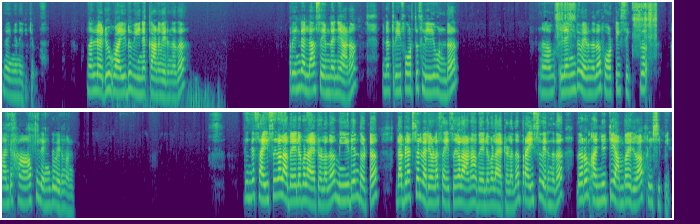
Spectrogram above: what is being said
ഇങ്ങനെ ഇരിക്കും? നല്ലൊരു വൈഡ് വീനക്കാണ് വരുന്നത്. പ്രിന്റ് എല്ലാം സെയിം തന്നെയാണ്. പിന്നെ ത്രീ ഫോർത്ത് സ്ലീവ് ഉണ്ട്. ലെങ്ത് വരുന്നത് forty six and half length വരുന്നുണ്ട്. ഇതിന്റെ സൈസുകൾ അവൈലബിൾ ആയിട്ടുള്ളത്. മീഡിയം തൊട്ട് ഡബിൾ എക്സൽ വരെയുള്ള സൈസുകളാണ് അവൈലബിൾ ആയിട്ടുള്ളത്. പ്രൈസ് വരുന്നത് വെറും അഞ്ഞൂറ്റി അമ്പത് രൂപ ഫ്രീ ഷിപ്പിംഗ്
